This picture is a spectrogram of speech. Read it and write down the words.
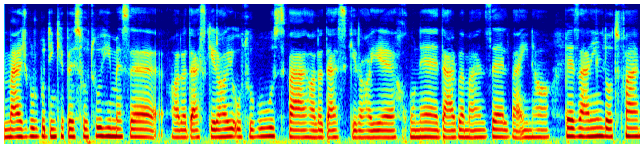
مجبور بودین که به سطوحی مثل حالا دستگیره های اتوبوس و حالا دستگیره های خونه درب منزل و اینها بزنین لطفا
